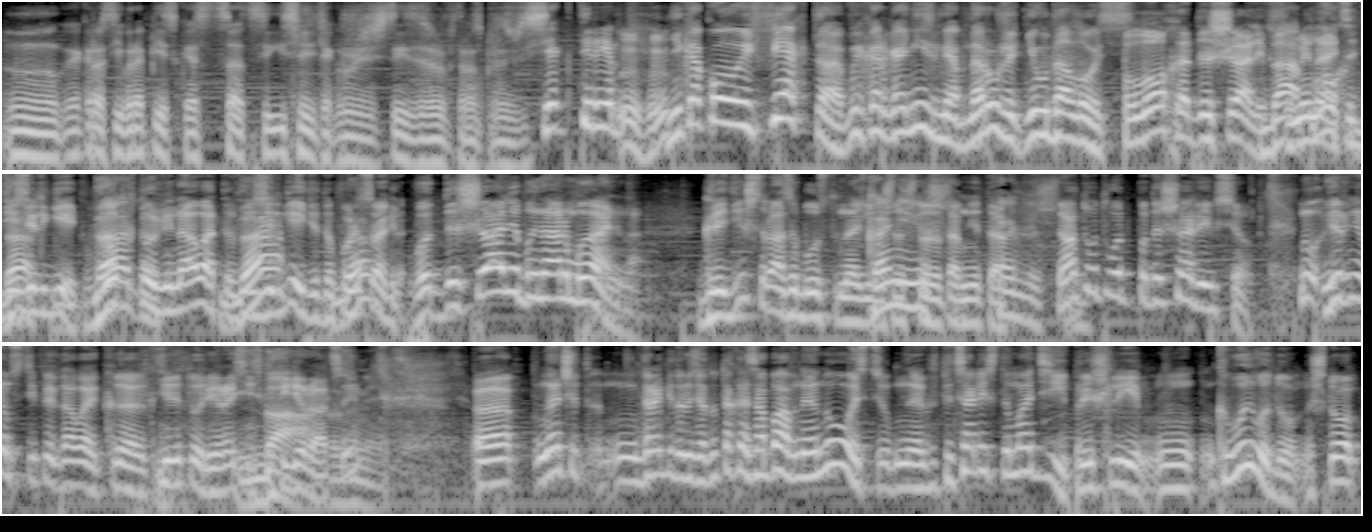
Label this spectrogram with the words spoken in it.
э, как раз Европейской ассоциации исследователей окружающей среды в транспортном секторе, Мгм. никакого эффекта в их организме обнаружить не удалось. Плохо дышали, Да, вспоминается плохо, да. Дизельгейт. Да, вот кто да. виноват в Да, Дизельгейте, это да. Volkswagen. Вот дышали бы нормально. Глядишь, сразу бы установили, Конечно, что что-то там не так. конечно. А тут вот подышали и все. Ну, вернемся теперь давай к, к территории Российской Да, Федерации. разумеется. Э, Значит, дорогие друзья, тут такая забавная новость. Специалисты МАДИ пришли к выводу, что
